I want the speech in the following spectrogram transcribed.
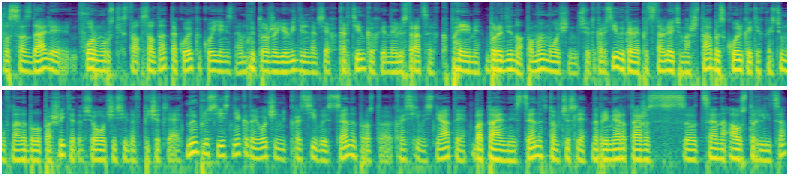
воссоздали форму русских солдат такой, какой, я не знаю, мы тоже ее видели на всех картинках и на иллюстрациях к поэме Бородино. По-моему, очень все это красиво, и когда я представляю эти масштабы, сколько этих костюмов надо было пошить, это все очень сильно впечатляет. Ну и плюс есть некоторые очень красивые сцены, просто красиво снятые, батальные сцены в том числе. Например, та же сцена Аустерлица.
